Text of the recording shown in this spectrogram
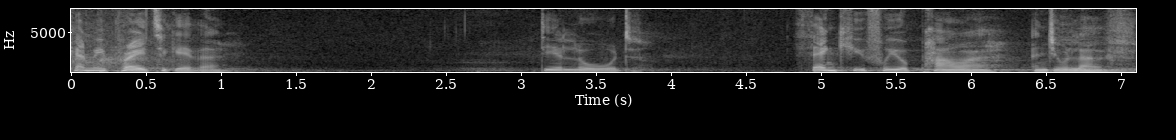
Can we pray together? Dear Lord, thank you for your power and your love.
